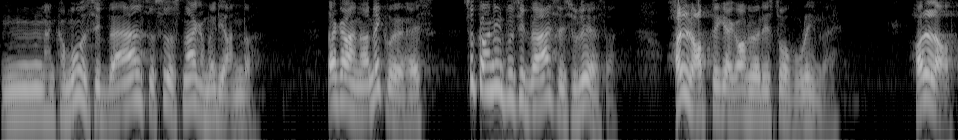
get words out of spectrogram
Mm, han kommer ud af sit værelse og sidder og snakker med de andre. Hvad gør han, når han ikke ryger hash? Så går han ind på sit værelse og isolerer sig. Hold op, det kan jeg godt høre, det er et stort problem, der Hold op.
